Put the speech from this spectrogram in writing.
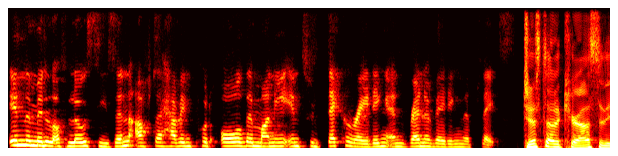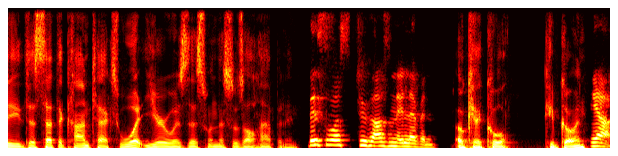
in the middle of low season after having put all the money into decorating and renovating the place. Just out of curiosity, to set the context, what year was this when this was all happening? This was 2011. Okay, cool. Keep going. Yeah.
